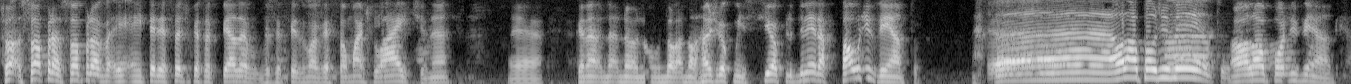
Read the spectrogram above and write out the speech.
Só, só para. Só pra, é interessante porque essa piada você fez uma versão mais light, né? É, porque na, na, no, no, no arranjo que eu conhecia, o apelido dele era pau de vento. Ah, olha lá o pau de ah, vento. Olha lá o pau de vento.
